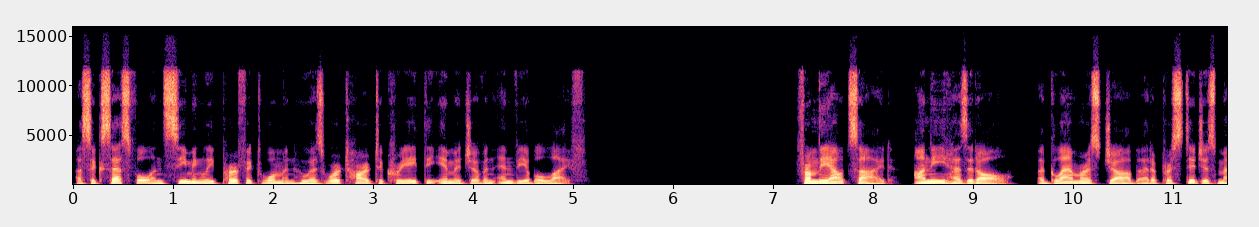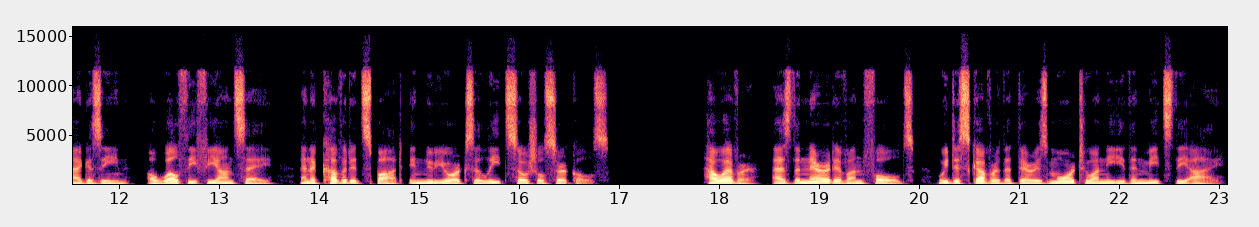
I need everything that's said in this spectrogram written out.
a successful and seemingly perfect woman who has worked hard to create the image of an enviable life. From the outside, Ani has it all a glamorous job at a prestigious magazine, a wealthy fiancé, and a coveted spot in New York's elite social circles. However, as the narrative unfolds, we discover that there is more to Ani than meets the eye.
